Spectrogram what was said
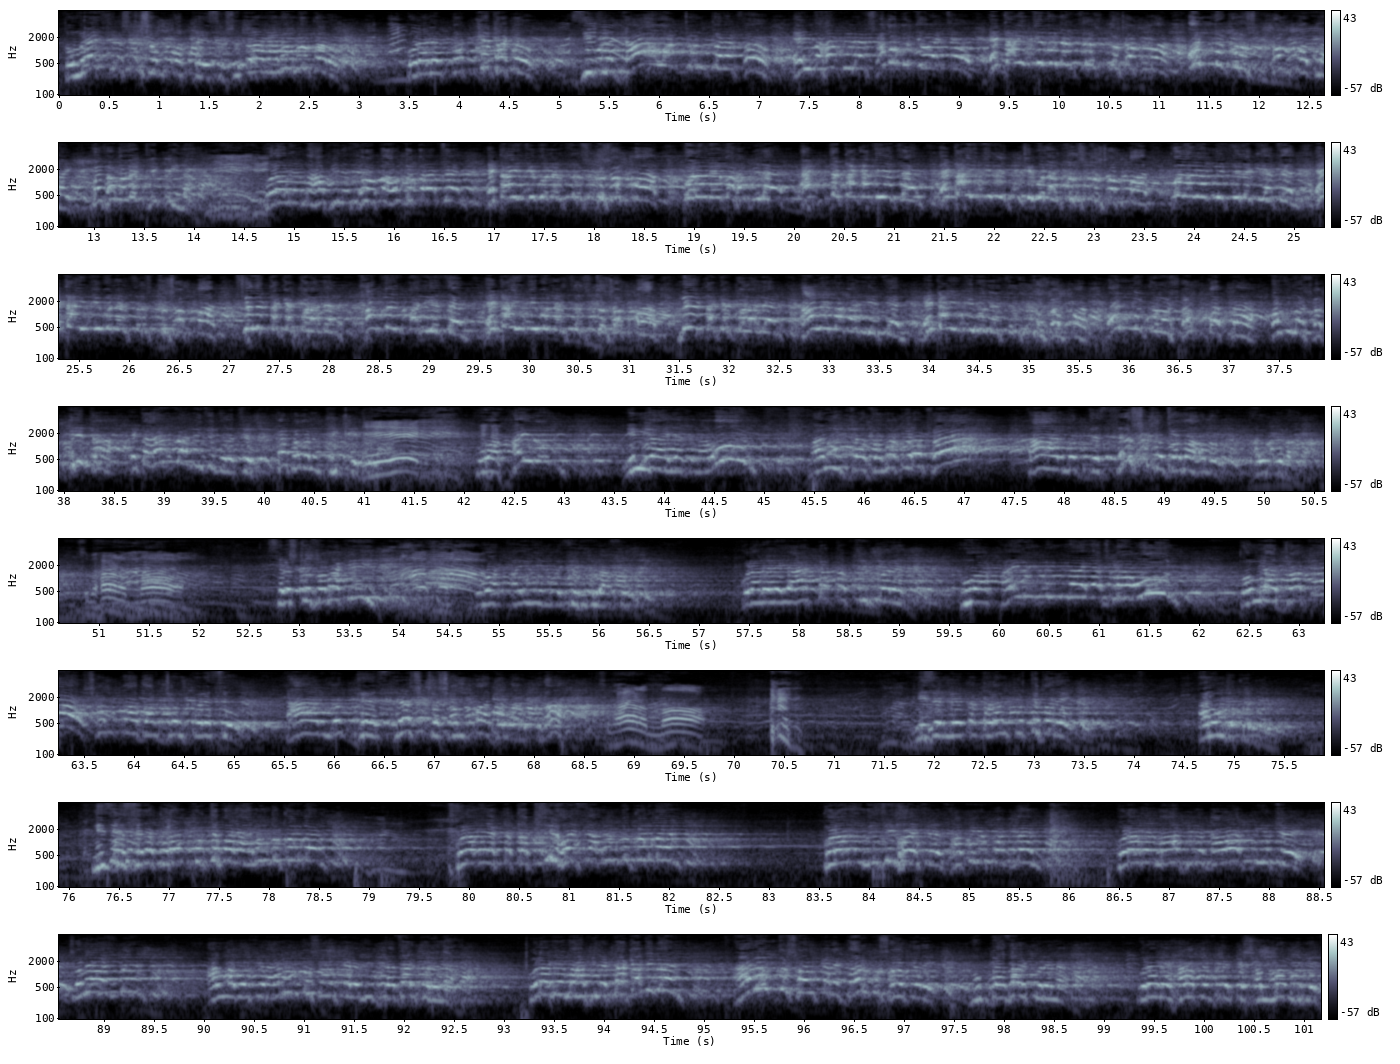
তোমরাই শ্রেষ্ঠ সম্পদ পেয়েছ, সুতরাং আনন্দ করো। কোরআনের পক্ষে থাকো, জীবনে যা অর্জন করেছ, এই মাহফিলের সভাপতি হয়েছো, এটাই জীবনের শ্রেষ্ঠ সম্পদ, অন্য কোন সম্পদ নাই। কথা বলে ঠিক কিনা? মাহফিলে শ্রোতা হতে পেরেছেন। এটাই জীবনের শ্রেষ্ঠ সম্পদ। কোরআনের মাহফিলে একটা টাকা দিয়েছেন। এটাই জীবনের শ্রেষ্ঠ সম্পদ। কোরআনের মিছিলে গিয়েছেন। এটাই জীবনের শ্রেষ্ঠ সম্পদ। ছেলেটাকে কোরআনের হাফেজ বানিয়েছেন। এটাই জীবনের শ্রেষ্ঠ সম্পদ। মেয়েটাকে কোরআনের আলেমা বানিয়েছেন। এটাই জীবনের শ্রেষ্ঠ সম্পদ। অন্য কোন সম্পদ না ওগুলো সব বৃথা। এটা আল্লাহ নিজে বলেছেন। কথা বলেন ঠিক কি? খায়রুম মিম্মা ইয়াজমাউন। মানুষ যা জমা করেছে তার মধ্যে শ্রেষ্ঠ জমা হলো আল কোরআন শ্রেষ্ঠ জমা কি? হুয়া কোরআনের এই আয়াতটা তাফসীর করেন হুয়া খায়রুম মিম্মা ইয়াজমাউন। তোমরা যত সম্পদ অর্জন করেছ তার মধ্যে শ্রেষ্ঠ সম্পদ হলো আল কোরআন সুবহানাল্লাহ। নিজের মেয়েটা কোরআন করতে পারে আনন্দ করবেন। নিজের ছেলে কোরআন করতে পারে, আনন্দ করবেন। কোরআনের একটা তাফসির হয়েছে, আনন্দ করবেন। কোরআনের মিছিল হয়েছে, ঝাঁপিয়ে পড়বেন। কোরআনের মাহফিলে দাওয়াত দিয়েছে, চলে আসবেন। আল্লাহ বলছেন, আনন্দ সহকারে মুখ বেজার করে না। কোরআনের মাহফিলে টাকা দিবেন, আনন্দ সহকারে, গর্ব সহকারে মুখ বেজার করে না। কোরআনের হাফেজদেরকে সম্মান দিবেন।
